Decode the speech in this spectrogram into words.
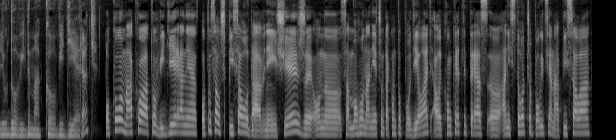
ľudovít Mako vydierať? Okolo Mako a to vydierania, o tom sa už písalo dávnejšie, že on e, sa mohol na niečom takomto podielať, ale konkrétne teraz e, ani z toho, čo policia napísala,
